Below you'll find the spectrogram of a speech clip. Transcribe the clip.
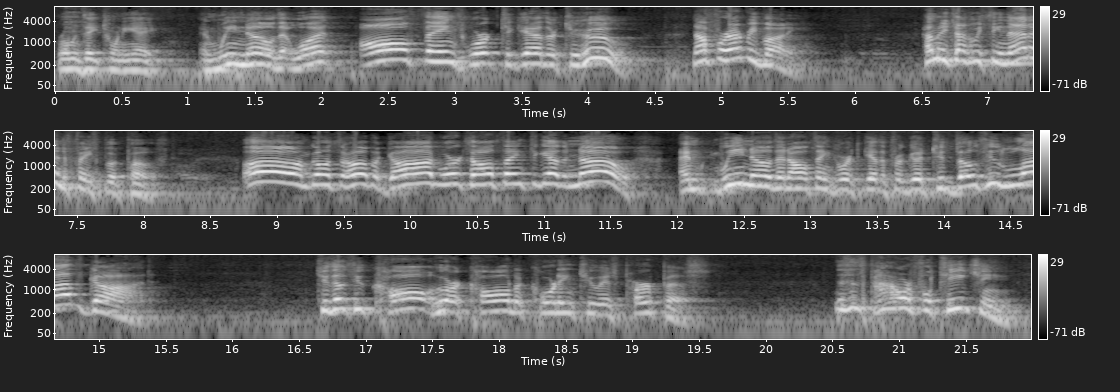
Romans 8 28. And we know that what? All things work together to who? Not for everybody. How many times have we seen that in a Facebook post? Oh, I'm going through, oh, but God works all things together. No. And we know that all things work together for good to those who love God, to those who call who are called according to his purpose. This is powerful teaching.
